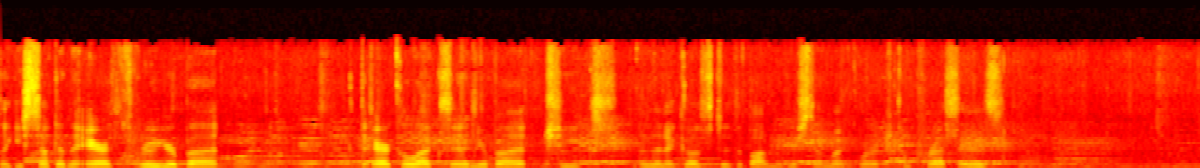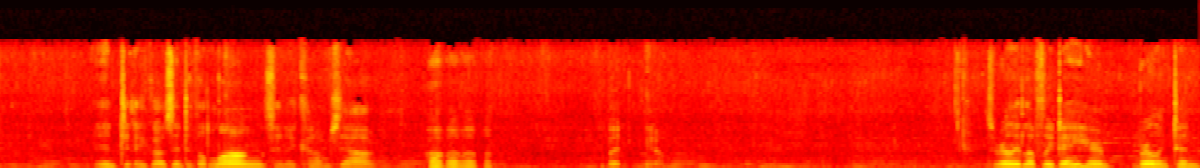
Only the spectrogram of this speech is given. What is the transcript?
It's like you suck in the air through your butt, the air collects in your butt cheeks, and then it goes to the bottom of your stomach where it compresses. Into, it goes into the lungs and it comes out. but, you know. It's a really lovely day here in Burlington.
